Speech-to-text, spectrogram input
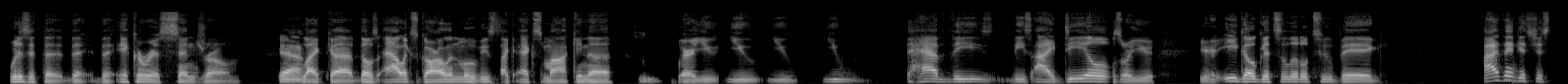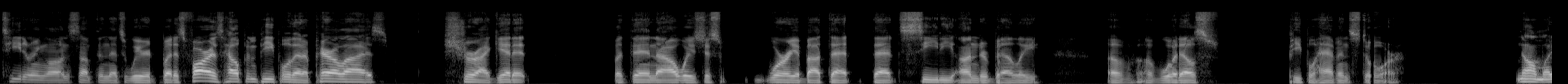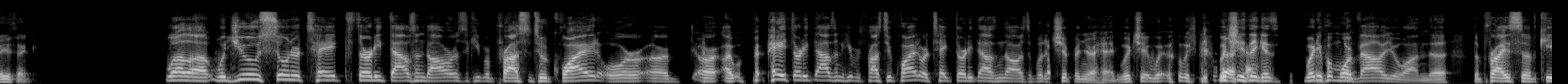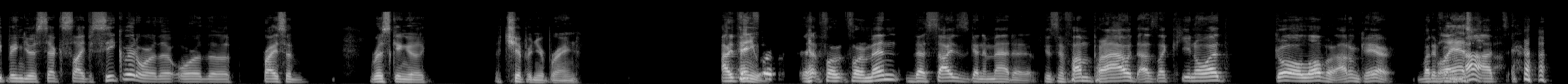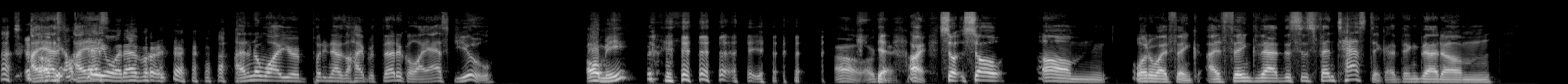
what is it the the the Icarus syndrome yeah. like uh those Alex Garland movies like Ex Machina where you you you you have these these ideals or you your ego gets a little too big. I think it's just teetering on something that's weird. But as far as helping people that are paralyzed, sure I get it. But then I always just worry about that that seedy underbelly of of what else people have in store. No, what do you think? Well, uh, would you sooner take thirty thousand dollars to keep a prostitute quiet, or or or uh, pay thirty thousand to keep a prostitute quiet, or take thirty thousand dollars to put a chip in your head? Which which which you think is where do you put more value on the the price of keeping your sex life secret, or the or the price of risking a, a chip in your brain? I think Anyway. for, for for men, the size is gonna matter because if I'm proud, I was like, you know what, go all over. I don't care. But if Well, I I'm asked not, I I'll, be- I'll I pay asked- you whatever. I don't know why you're putting that as a hypothetical. I asked you. oh, me? yeah. Oh, okay. Yeah. All right. So so um what do I think? I think that this is fantastic. I think that um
